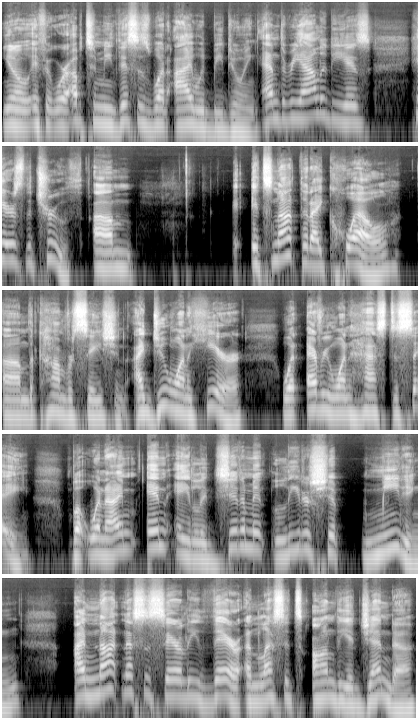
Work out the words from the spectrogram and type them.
you know if it were up to me this is what i would be doing. And the reality is here's the truth. Um, it's not that i quell um, the conversation. I do want to hear what everyone has to say. But when i'm in a legitimate leadership meeting, I'm not necessarily there unless it's on the agenda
